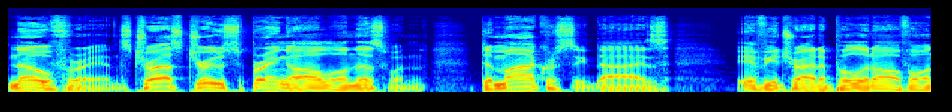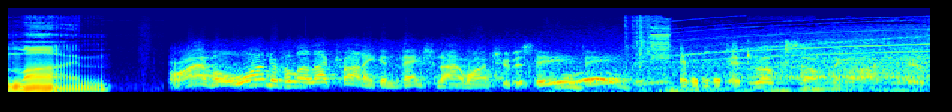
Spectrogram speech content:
No, friends, trust Drew Springall on this one. Democracy dies if you try to pull it off online. Well, I have a wonderful electronic invention I want you to see. It, it looks something like this.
